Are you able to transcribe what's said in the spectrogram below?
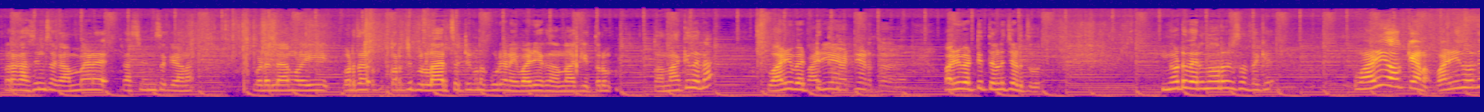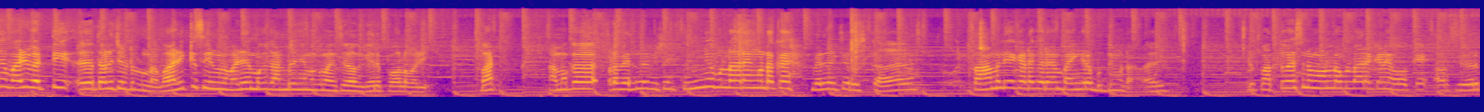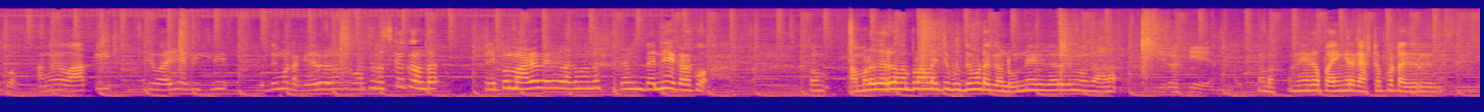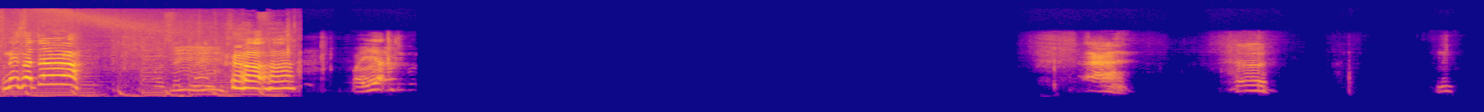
കുറെ കസിൻസ് ഒക്കെ അമ്മയുടെ കസിൻസ് ഒക്കെയാണ്. ഇവിടെ എല്ലാം കൂടെ ഈ ഇവിടുത്തെ കുറച്ച് പിള്ളേർ സെറ്റും കൂടെ കൂടിയാണ് ഈ വഴിയൊക്കെ നന്നാക്കി ഇത്രയും നന്നാക്കിയതല്ല വഴി വെട്ടി വഴി വെട്ടി തെളിച്ചെടുത്തത്. ഇങ്ങോട്ട് വരുന്നവരുടെ ശ്രദ്ധയ്ക്ക് വഴി ഓക്കെയാണ് വഴി എന്ന് പറഞ്ഞാൽ വഴി വെട്ടി തെളിച്ചിട്ടിട്ടുണ്ട്. വഴിക്ക് സീനുണ്ട് വഴി നമുക്ക് കണ്ടു കഴിഞ്ഞാൽ നമുക്ക് മനസ്സിലാവും കയറി പോകാനുള്ള വഴി. ബട്ട് നമുക്ക് ഇവിടെ വരുന്നൊരു വിഷയം കുഞ്ഞു പിള്ളേരെയും കൊണ്ടൊക്കെ വരുന്ന വെച്ച് റിസ്ക് അതായത് ഫാമിലിയൊക്കെ ഇടയ്ക്ക് വരാൻ ഭയങ്കര ബുദ്ധിമുട്ടാണ് അതായത് ഒരു പത്ത് വയസ്സിന് മുകളിലുള്ള പിള്ളേരൊക്കെ ആണെങ്കിൽ ഓക്കെ അവർക്ക് കയറിപ്പോകും അങ്ങനെ ബാക്കി ഇച്ചിരി വഴിയൊക്കെ ഇച്ചിരി ബുദ്ധിമുട്ടാണ് കയറി വരുന്നത് കുറച്ച് റിസ്ക് ഒക്കെ ഉണ്ട്. പിന്നെ ഇപ്പം മഴ പെയ്ത് കിടക്കുന്നുണ്ട് അത്യാവശ്യം തന്നെയേ കിടക്കുക അപ്പം നമ്മൾ കയറി വന്നപ്പോഴാണല്ലോ ഇച്ചിരി ബുദ്ധിമുട്ടൊക്കെ ഉണ്ട്. ഉണ്ണിയൊക്കെ കയറി നമുക്ക് കാണാം. കണ്ടോ? ഉണ്ണിയൊക്കെ ഭയങ്കര കഷ്ടപ്പെട്ട കയറി വരുന്നത് ഉണ്ണി സെറ്റാ വയ്യ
